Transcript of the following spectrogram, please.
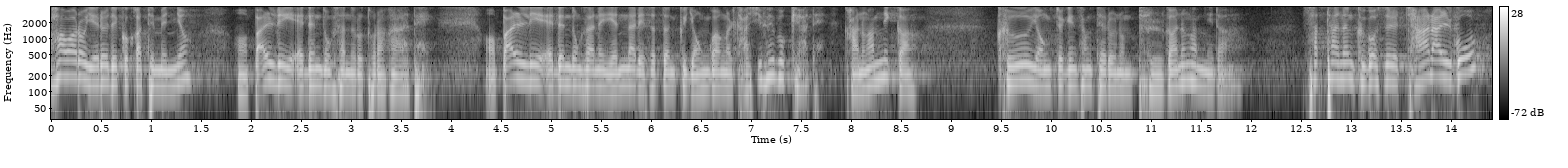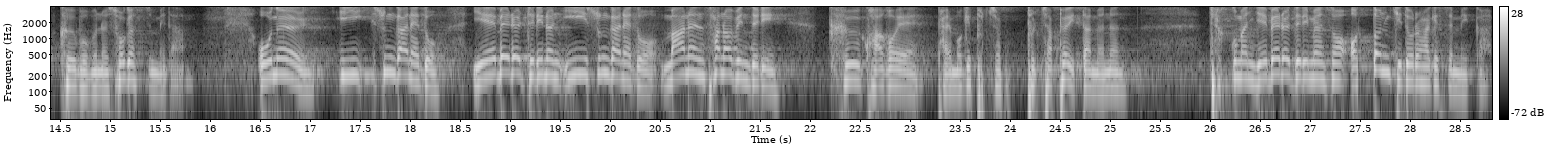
하와로 예를 들 것 같으면요. 어, 빨리 에덴 동산으로 돌아가야 돼. 어, 빨리 에덴 동산에 옛날에 있었던 그 영광을 다시 회복해야 돼. 가능합니까? 그 영적인 상태로는 불가능합니다. 사탄은 그것을 잘 알고 그 부분을 속였습니다. 오늘 이 순간에도 예배를 드리는 이 순간에도 많은 산업인들이 그 과거에 발목이 붙잡, 붙잡혀 있다면은 자꾸만 예배를 드리면서 어떤 기도를 하겠습니까?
